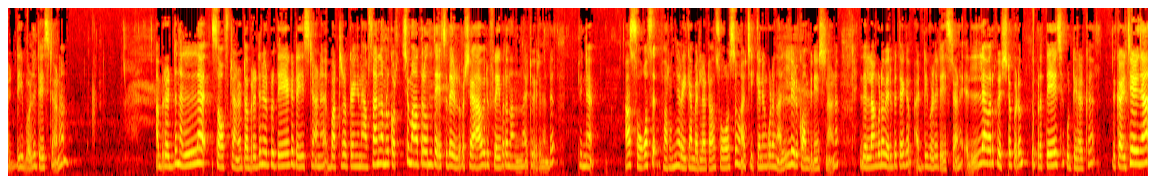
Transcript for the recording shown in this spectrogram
അടിപൊളി ടേസ്റ്റാണ് ആ ബ്രെഡ് നല്ല സോഫ്റ്റ് ആണ് കേട്ടോ. ബ്രെഡിന് ഒരു പ്രത്യേക ടേസ്റ്റ് ആണ്. ബട്ടറൊക്കെ ഇങ്ങനെ അവസാനം നമ്മൾ കുറച്ച് മാത്രം ഒന്ന് തേച്ചതേ ഉള്ളൂ. പക്ഷേ ആ ഒരു ഫ്ലേവർ നന്നായിട്ട് വരുന്നുണ്ട്. പിന്നെ ആ സോസ് പറഞ്ഞറിയിക്കാൻ പറ്റില്ല കേട്ടോ. ആ സോസും ആ ചിക്കനും കൂടെ നല്ലൊരു കോമ്പിനേഷനാണ് ഇതെല്ലാം കൂടെ വരുമ്പോഴത്തേക്കും അടിപൊളി ടേസ്റ്റാണ് എല്ലാവർക്കും ഇഷ്ടപ്പെടും. പ്രത്യേകിച്ച് കുട്ടികൾക്ക്. ഇത് കഴിച്ചു കഴിഞ്ഞാൽ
